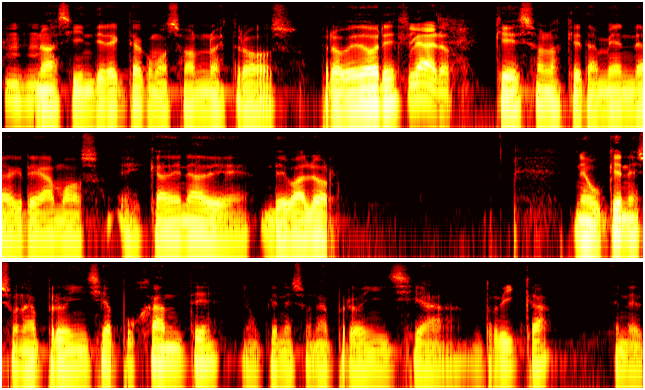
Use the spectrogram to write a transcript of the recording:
no así indirecta como son nuestros proveedores. Claro. Que son los que también le agregamos eh, cadena de, de valor. Neuquén es una provincia pujante, Neuquén es una provincia rica en el,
